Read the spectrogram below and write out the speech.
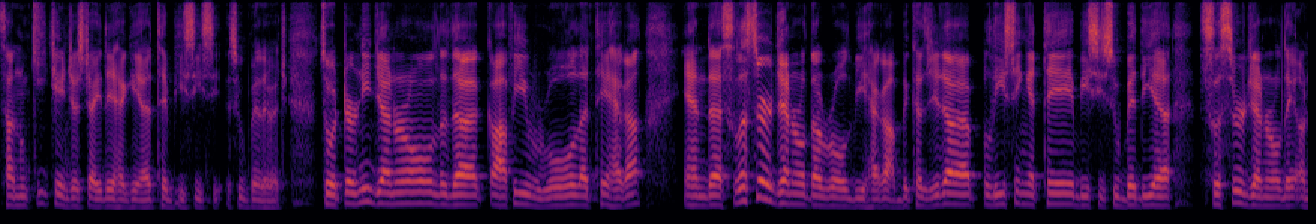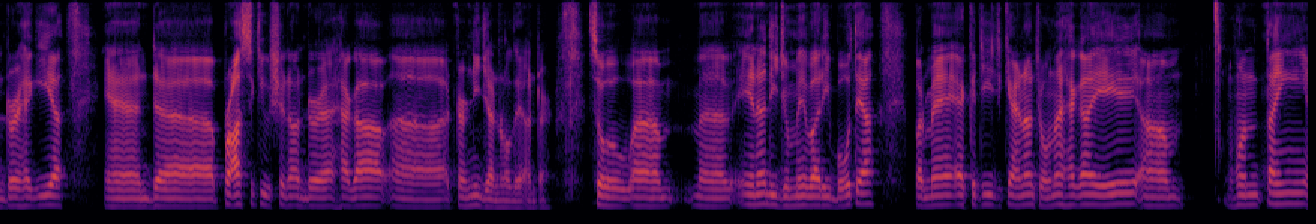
ਸਾਨੂੰ ਕੀ ਚੇਂਜਸ ਚਾਹੀਦੇ ਹੈਗੇ ਆ ਇੱਥੇ BC ਸੂਬੇ ਦੇ ਵਿੱਚ? ਸੋ ਅਟਰਨੀ ਜਨਰਲ ਦਾ ਕਾਫੀ ਰੋਲ ਇੱਥੇ ਹੈਗਾ ਐਂਡ ਸੋਲਿਸਿਟਰ ਜਨਰਲ ਦਾ ਰੋਲ ਵੀ ਹੈਗਾ ਬਿਕਾਜ਼ ਜਿਹੜਾ ਪੁਲਿਸਿੰਗ ਇੱਥੇ BC ਸੂਬੇ ਦੀ ਆ ਸੋਲਿਸਿਟਰ ਜਨਰਲ ਦੇ ਅੰਡਰ ਹੈਗੀ ਆ ਐਂਡ ਪ੍ਰੋਸੀਕਿਊਸ਼ਨ ਅੰਡਰ ਹੈਗਾ ਅਟਰਨੀ ਜਨਰਲ ਦੇ ਅੰਡਰ ਸੋ ਇਹਨਾਂ ਦੀ ਜ਼ਿੰਮੇਵਾਰੀ ਬਹੁਤ ਆ, ਪਰ ਮੈਂ ਇੱਕ ਚੀਜ਼ ਕਹਿਣਾ ਚਾਹੁੰਦਾ ਹੈਗਾ, ਇਹ ਹੁਣ ਤਾਈਂ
